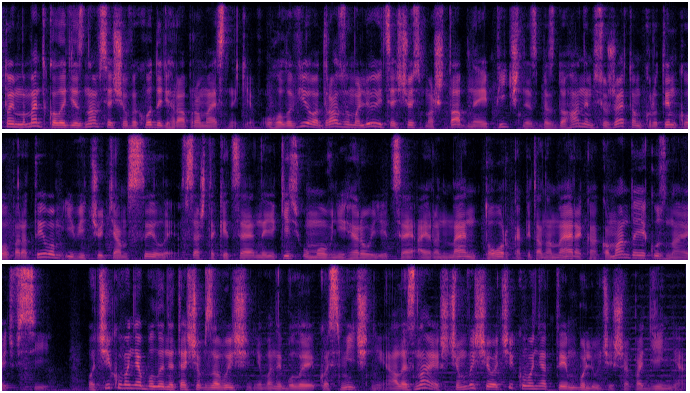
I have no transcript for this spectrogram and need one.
той момент, коли дізнався, що виходить гра про месників? У голові одразу малюється щось масштабне, епічне, з бездоганним сюжетом, крутим кооперативом і відчуттям сили. Все ж таки, це не якісь умовні герої, це Айронмен, Тор, Капітан Америка, команда, яку знають всі. Очікування були не те, щоб завищені, вони були космічні, але знаєш, чим вищі очікування, тим болючіше падіння.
